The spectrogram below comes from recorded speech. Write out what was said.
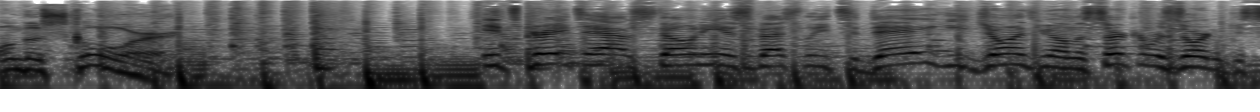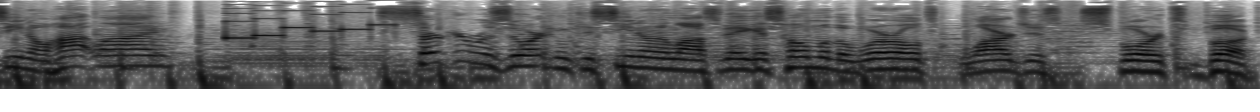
on the score. It's great to have Stony, especially today. He joins me on the Circa Resort and Casino Hotline. Circa Resort and Casino in Las Vegas, home of the world's largest sports book.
